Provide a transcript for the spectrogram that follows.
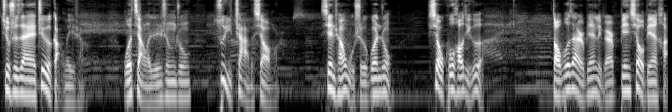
就是在这个岗位上，我讲了人生中最炸的笑话，现场五十个观众，笑哭好几个。导播在耳边里边边笑边喊：“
